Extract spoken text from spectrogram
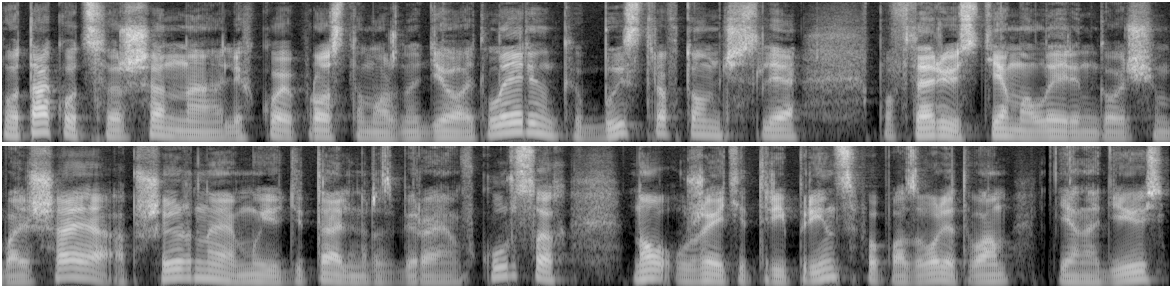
Вот так вот совершенно легко и просто можно делать layering, и быстро в том числе. Повторюсь, тема layering а очень большая, обширная, мы ее детально разбираем в курсах, но уже эти три принципа позволят вам, я надеюсь,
